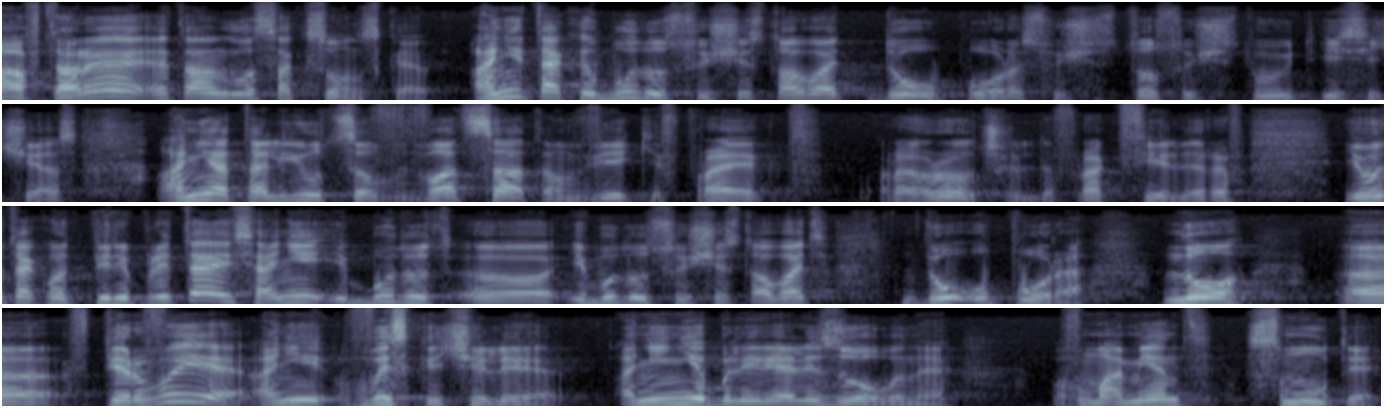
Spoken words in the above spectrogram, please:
а вторая – это англосаксонская. Они так и будут существовать до упора, существо существует и сейчас. Они отольются в 20 веке в проект Ротшильдов, Рокфеллеров. И вот так вот переплетаясь, они и будут, э, и будут существовать до упора. Но э, впервые они выскочили, они не были реализованы в момент смуты.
